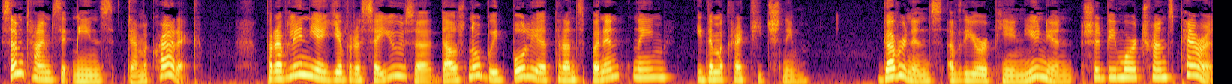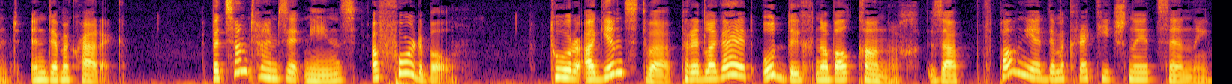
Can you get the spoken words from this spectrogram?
Sometimes it means democratic, Правление Евросоюза должно быть более транспарентным и демократичным. Governance of the European Union should be more transparent and democratic. But sometimes it means affordable. Турагентство предлагает отдых на Балканах за вполне демократичные цены.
